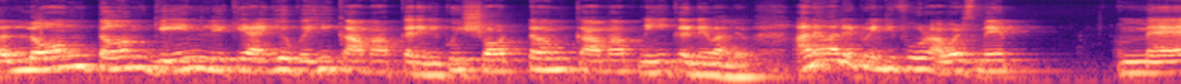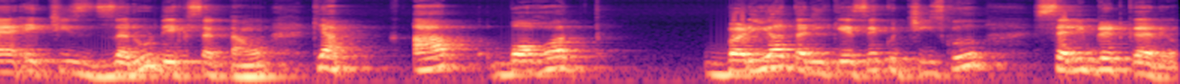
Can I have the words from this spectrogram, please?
लॉन्ग टर्म गेन लेके आएँगे, वही काम आप करेंगे। कोई शॉर्ट टर्म काम आप नहीं करने वाले हो। आने वाले ट्वेंटी फोर आवर्स में मैं एक चीज़ ज़रूर देख सकता हूँ कि आप आप बहुत बढ़िया तरीके से कुछ चीज़ को सेलिब्रेट कर रहे हो।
